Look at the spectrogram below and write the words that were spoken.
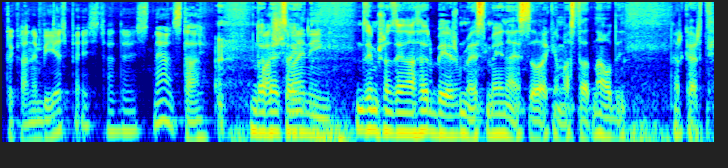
Tā kā nebija iespējas, tad es neatstāju. Tāpēc vainīgi. dzimšanas dienās ir bieži mēs mēģinājām cilvēkiem atstāt naudu ar karti.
